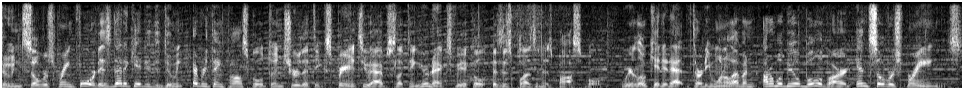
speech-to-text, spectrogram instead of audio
Koons Silver Spring Ford is dedicated to doing everything possible to ensure that the experience you have selecting your next vehicle is as pleasant as possible. We're located at 3111 Automobile Boulevard in Silver Springs.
